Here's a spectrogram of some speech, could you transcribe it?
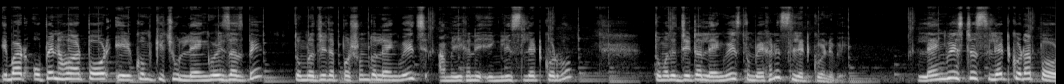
এবার ওপেন হওয়ার পর এরকম কিছু ল্যাঙ্গুয়েজ আসবে। তোমরা যেটা পছন্দ ল্যাঙ্গুয়েজ, আমি এখানে ইংলিশ সিলেক্ট করব। তোমাদের যেটা ল্যাঙ্গুয়েজ, তোমরা এখানে সিলেক্ট করে নেবে। ল্যাঙ্গুয়েজটা সিলেক্ট করার পর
